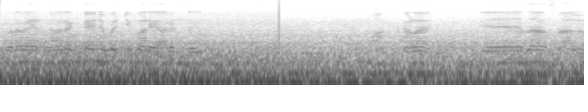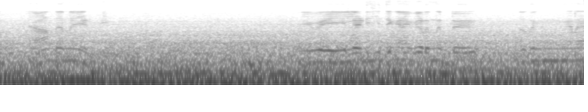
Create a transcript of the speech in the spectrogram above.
ഇവിടെ വരുന്നവരൊക്കെ അതിനെ പറ്റി പറയാറുണ്ട് മക്കളെ ഏതാ സ്ഥലം ഞാൻ തന്നെ ഞെട്ടി ഈ വെയിലടിച്ചിട്ട് ഇങ്ങനെ കിടന്നിട്ട് അതിങ്ങനെ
